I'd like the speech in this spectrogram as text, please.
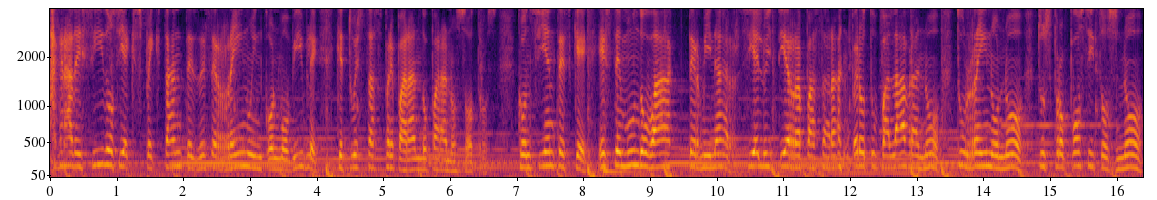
agradecidos y expectantes de ese reino inconmovible que tú estás preparando para nosotros, conscientes que este mundo va a terminar, cielo y tierra pasarán, pero tu palabra no, tu reino no, tus propósitos no.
